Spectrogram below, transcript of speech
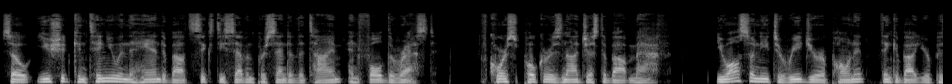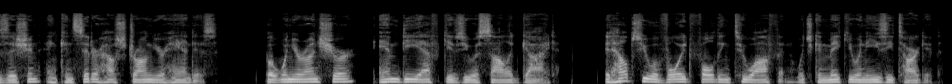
So, you should continue in the hand about 67% of the time and fold the rest. Of course, poker is not just about math. You also need to read your opponent, think about your position, and consider how strong your hand is. But when you're unsure, MDF gives you a solid guide. It helps you avoid folding too often, which can make you an easy target.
